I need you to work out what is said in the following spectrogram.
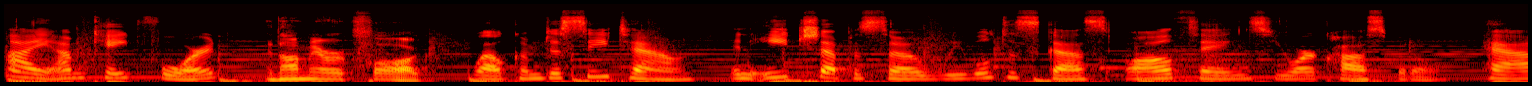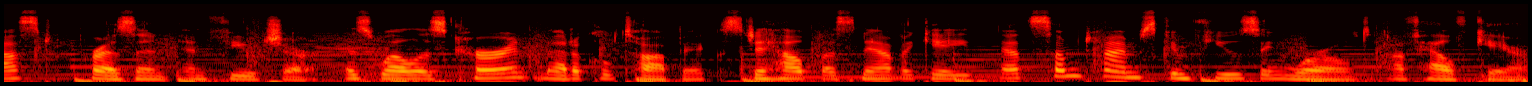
Hi, I'm Kate Ford. And I'm Eric Fogg. Welcome to Seatown. In each episode, we will discuss all things York Hospital, past, present, and future, as well as current medical topics to help us navigate that sometimes confusing world of healthcare.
